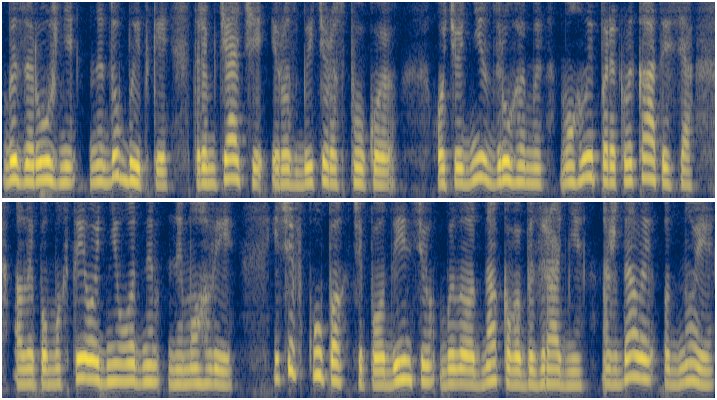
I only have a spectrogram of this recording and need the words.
безоружні недобитки, тремтячі і розбиті розпукою. Хоч одні з другими могли перекликатися, але помогти одні одним не могли. І чи в купах, чи поодинцю були однаково безрадні, ждали одної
